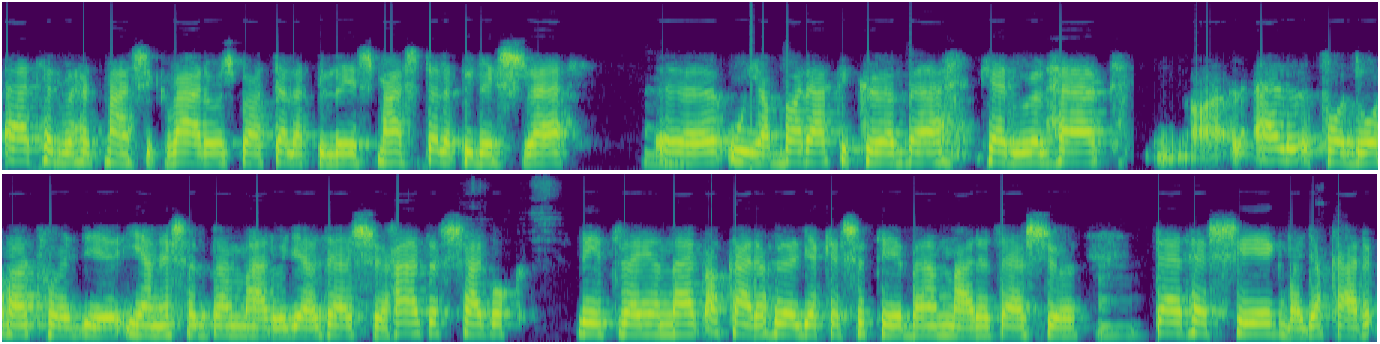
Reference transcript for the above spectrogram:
elkerülhet másik városba, település, más településre, újabb baráti körbe kerülhet. Előfordulhat, hogy ilyen esetben már ugye az első házasságok létrejönnek, akár a hölgyek esetében már az első mhm. terhesség, vagy akár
